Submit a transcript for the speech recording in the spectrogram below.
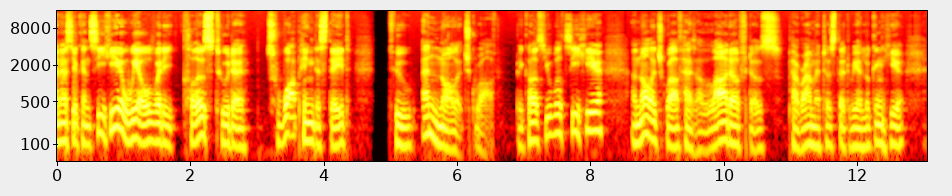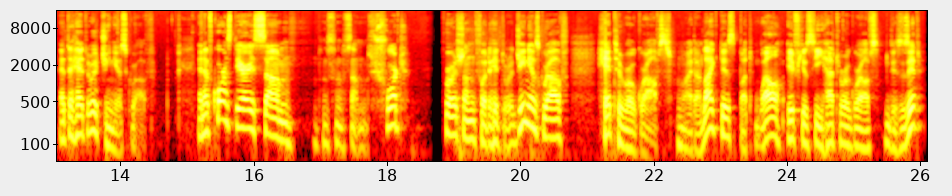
And as you can see here, we are already close to the swapping the state to a knowledge graph because you will see here a knowledge graph has a lot of those parameters that we are looking here at the heterogeneous graph. And of course there is some, some short version for the heterogeneous graph, heterographs. I don't like this, but well, if you see heterographs, this is it.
